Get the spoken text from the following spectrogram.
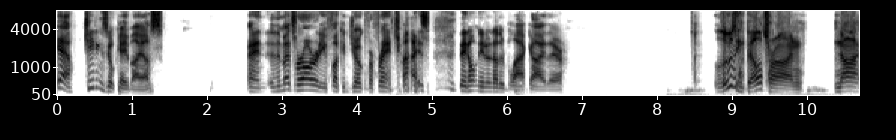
yeah, cheating's okay by us. And the Mets are already a fucking joke of a franchise. they don't need another black guy there. Losing Beltran, not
